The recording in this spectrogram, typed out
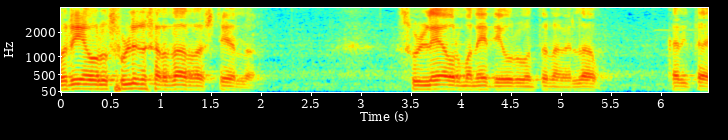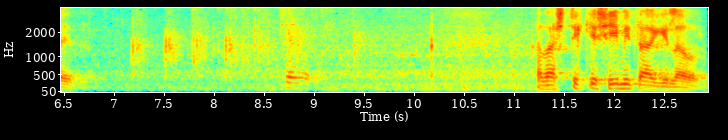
ಬರೀ ಅವರು ಸುಳ್ಳಿನ ಸರದಾರ ಅಷ್ಟೇ ಅಲ್ಲ, ಸುಳ್ಳೇ ಅವ್ರ ಮನೆ ದೇವರು ಅಂತ ನಾವೆಲ್ಲ ಕರಿತಾ ಇದ್ದರು ಅದಷ್ಟಕ್ಕೆ ಸೀಮಿತ ಆಗಿಲ್ಲ ಅವರು.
